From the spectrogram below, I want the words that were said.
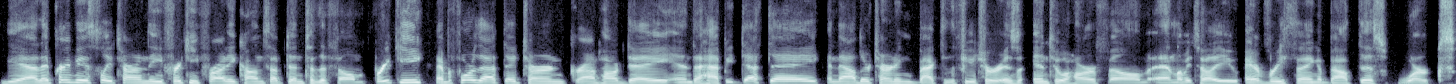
Yeah, they previously turned the Freaky Friday concept into the film Freaky. And before that, they turned Groundhog Day into Happy Death Day. And now they're turning Back to the Future is into a horror film. And let me tell you, everything about this works.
